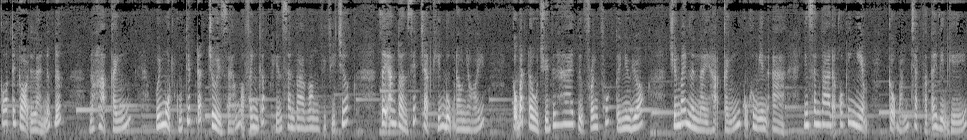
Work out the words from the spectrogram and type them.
có tên gọi là nước Đức. Nó hạ cánh với một cú tiếp đất trời giáng và phanh gấp khiến Sanva văng về phía trước. Dây an toàn siết chặt khiến bụng đau nhói. Cậu bắt đầu chuyến thứ hai từ Frankfurt tới New York. Chuyến bay lần này hạ cánh cũng không yên ả, Nhưng Sanva đã có kinh nghiệm. Cậu bám chặt vào tay vịn ghế.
